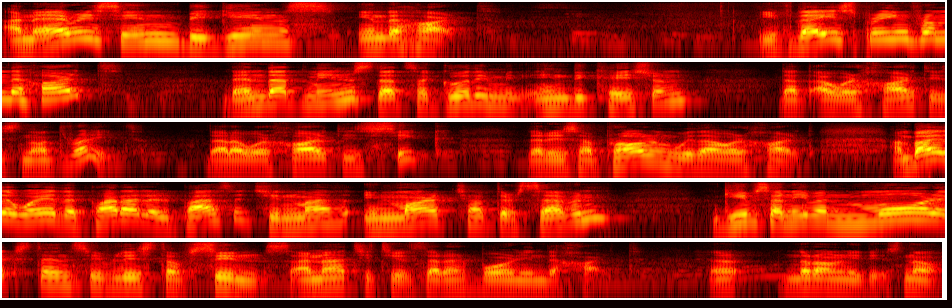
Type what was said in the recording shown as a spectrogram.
And every sin begins in the heart. If they spring from the heart, then that means that's a good indication that our heart is not right, that our heart is sick, there is a problem with our heart. And by the way, the parallel passage in, Math- in Mark chapter 7 gives an even more extensive list of sins and attitudes that are born in the heart. Not only this, no.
